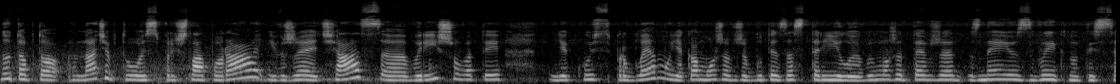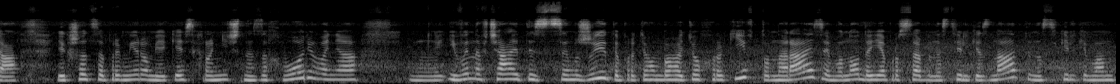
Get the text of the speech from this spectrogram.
Ну, тобто, начебто, ось прийшла пора і вже час е, вирішувати якусь проблему, яка може вже бути застарілою. Ви можете вже з нею звикнутися. Якщо це, приміром, якесь хронічне захворювання. І ви навчаєтесь з цим жити протягом багатьох років, то наразі воно дає про себе настільки знати, наскільки вам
